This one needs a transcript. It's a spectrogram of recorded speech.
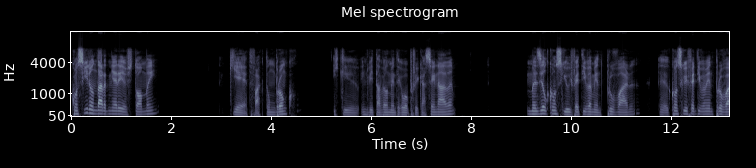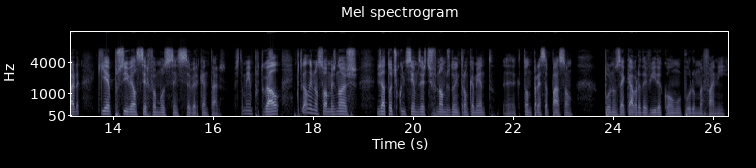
Conseguiram dar dinheiro a este homem, que é de facto um bronco, e que inevitavelmente acabou por ficar sem nada, mas ele conseguiu efetivamente provar, eh, conseguiu efetivamente provar que é possível ser famoso sem se saber cantar. Mas também em Portugal, em Portugal e não só, mas nós já todos conhecemos estes fenómenos do entroncamento, eh, que tão depressa passam por um Zé Cabra da vida como por uma Fanny,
